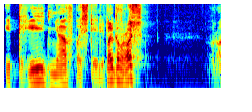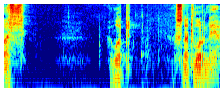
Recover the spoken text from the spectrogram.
и три дня в постели. Только врозь. Врозь. Вот снотворное.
